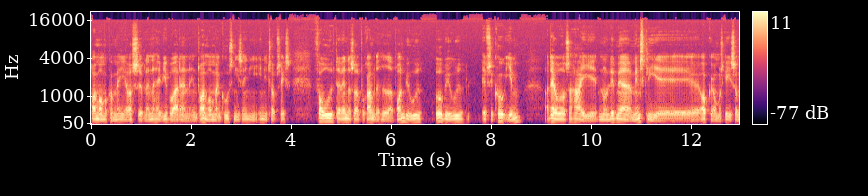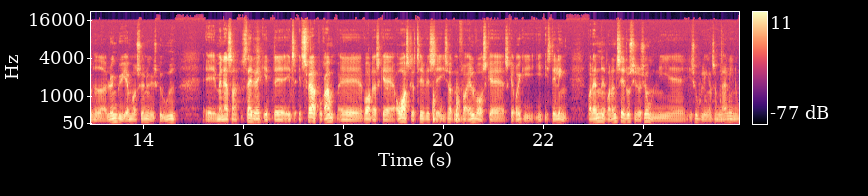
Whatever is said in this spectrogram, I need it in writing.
drømmer om at komme med i. Også øh, blandt andet her i Viborg er der en, en drøm om, at man kunne snige sig ind i, ind i top 6. Forud, der venter så et program, der hedder Brøndby ude, OB ude, FCK hjemme. Og derudover så har I øh, nogle lidt mere menneskelige øh, opgør måske, som hedder Lyngby hjemme og Sønderjyske ude. Øh, Øh, men altså stadigvæk et, øh, et, et svært program, øh, hvor der skal overraskes til, hvis øh, I sådan for alvor skal, skal rykke i, i, i stillingen. Hvordan, hvordan ser du situationen i, i Superligaen, som den er lige nu?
